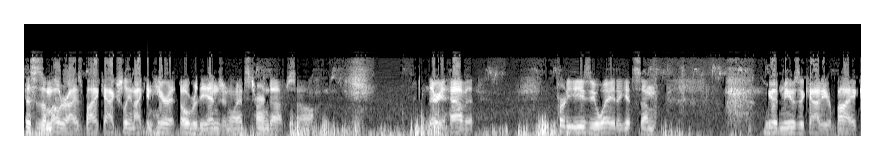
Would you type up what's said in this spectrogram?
this is a motorized bike actually, and I can hear it over the engine when it's turned up. So there you have it pretty easy way to get some good music out of your bike.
